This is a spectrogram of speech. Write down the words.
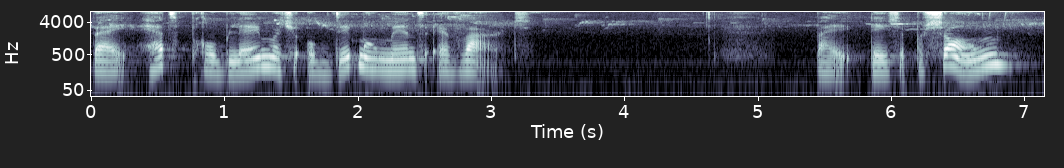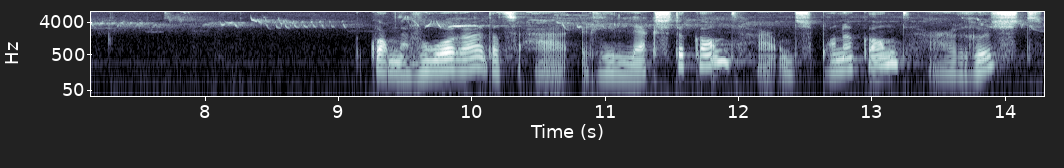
bij het probleem wat je op dit moment ervaart. Bij deze persoon kwam naar voren dat ze haar relaxte kant, haar ontspannen kant, haar rust.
